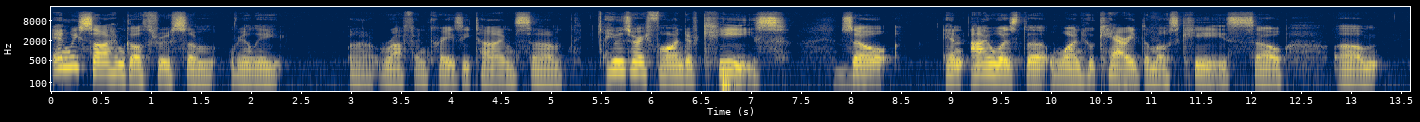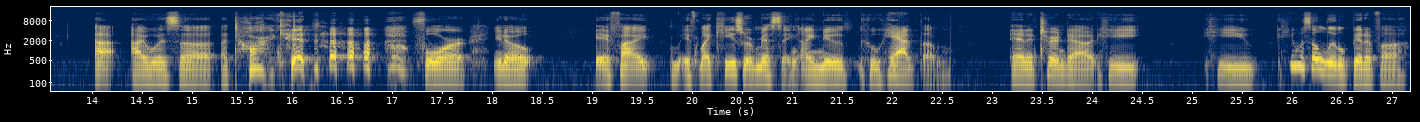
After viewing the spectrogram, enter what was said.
And we saw him go through some really uh, rough and crazy times. Um, he was very fond of keys, so and I was the one who carried the most keys. So um, I, I was a, a target for, you know, if I if my keys were missing, I knew who had them. And it turned out he he he was a little bit of a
